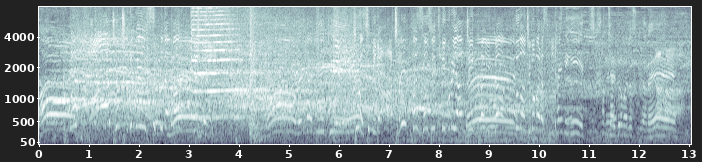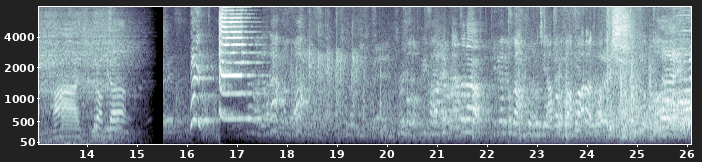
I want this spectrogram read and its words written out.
아, 지금 추격이 있습니다만 와, 왼발 킥. 그렇습니다. 장익환 선수의 킥으로 양진카이가 무너지고 말았습니다. 타이밍이 참 잘 들어맞았습니다. 네. 아, 힘들어합니다. 수가 앞으로 그렇지. 앞으로 앞으로 하나 좋아 점프가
